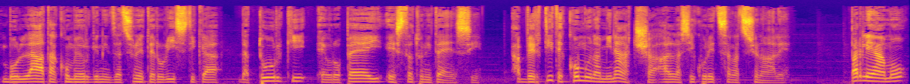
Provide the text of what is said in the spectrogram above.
bollata come organizzazione terroristica da turchi, europei e statunitensi avvertite come una minaccia alla sicurezza nazionale. Parliamo,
